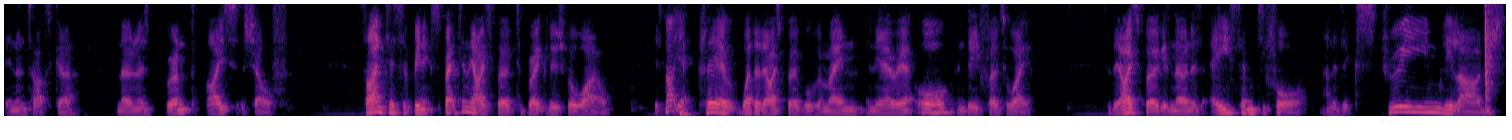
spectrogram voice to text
in Antarctica known as Brunt Ice Shelf. Scientists have been expecting the iceberg to break loose for a while. It's not yet clear whether the iceberg will remain in the area or indeed float away. So the iceberg is known as A74 and is extremely large.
